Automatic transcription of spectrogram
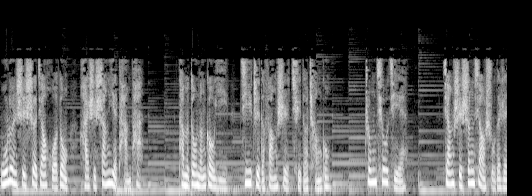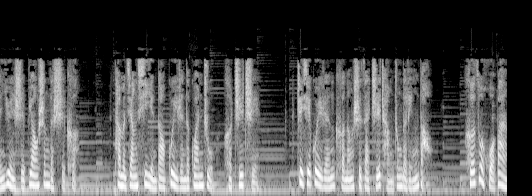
无论是社交活动还是商业谈判。他们都能够以机智的方式取得成功。中秋节将是生肖鼠的人运势飙升的时刻，他们将吸引到贵人的关注和支持。这些贵人可能是在职场中的领导、合作伙伴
